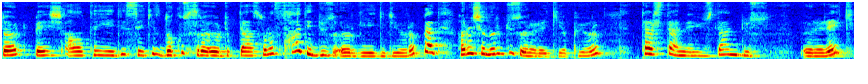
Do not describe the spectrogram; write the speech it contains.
4, 5, 6, 7, 8, 9 sıra ördükten sonra sade düz örgüye gidiyorum. Ben haroşaları düz örerek yapıyorum. Tersten ve yüzden düz örerek.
